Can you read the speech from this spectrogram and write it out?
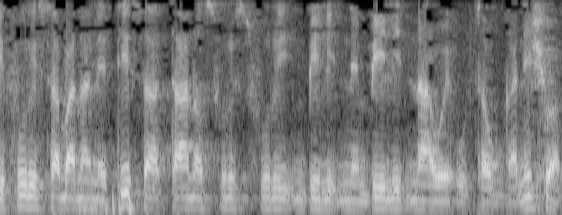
7895242 nawe utaunganishwa.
